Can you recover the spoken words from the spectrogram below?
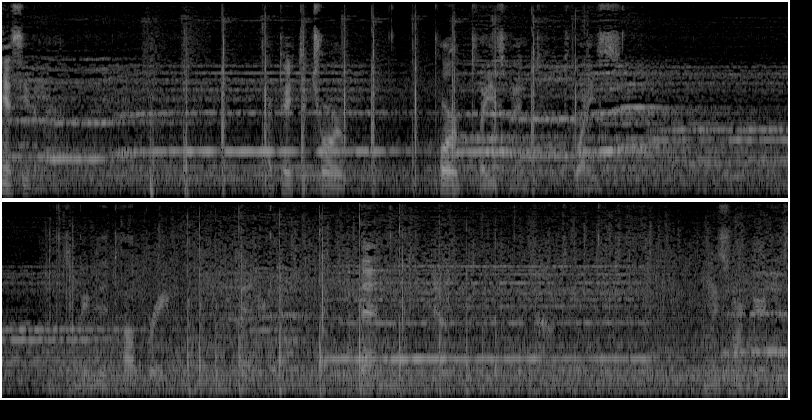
can't see the map. I picked a chore, poor placement twice. So maybe the top right would be better. Then, no. Only sworn good is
